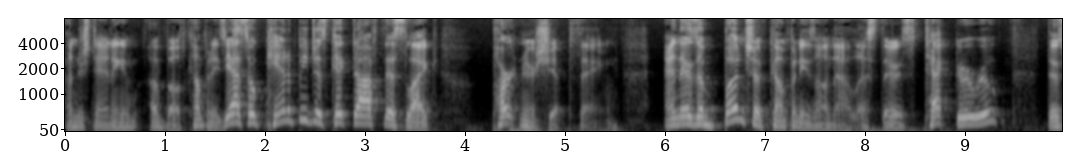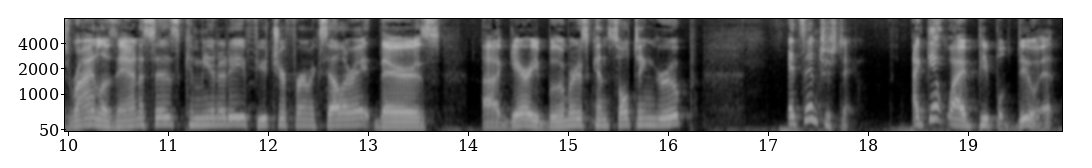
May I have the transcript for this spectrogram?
understanding of both companies. Yeah, so Canopy just kicked off this like partnership thing. And there's a bunch of companies on that list. There's Tech Guru, there's Ryan Lazanis's community, Future Firm Accelerate, there's uh, Gary Boomer's consulting group. It's interesting. I get why people do it,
